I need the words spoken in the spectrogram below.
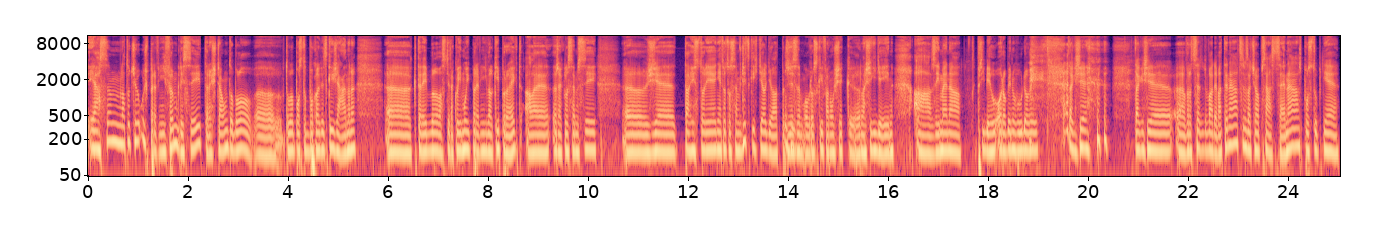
já jsem natočil už první film kdysi, Trash Town, to, bylo, uh, to byl postapokalyptický žánr, uh, který byl vlastně takový můj první velký projekt, ale řekl jsem si, uh, že ta historie je něco, co jsem vždycky chtěl dělat, protože uh-huh. jsem obrovský fanoušek našich dějin a zejména příběhu o Robinu Hoodovi. takže, takže v roce 2019 jsem začal psát scénář, postupně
